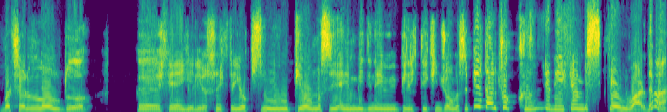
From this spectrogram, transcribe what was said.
başarılı olduğu e, şeye geliyorsun. İşte Jokic'in MVP olması, Embiid'in MVP ligde ikinci olması birden çok hızlıca değişen bir scale var değil mi?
